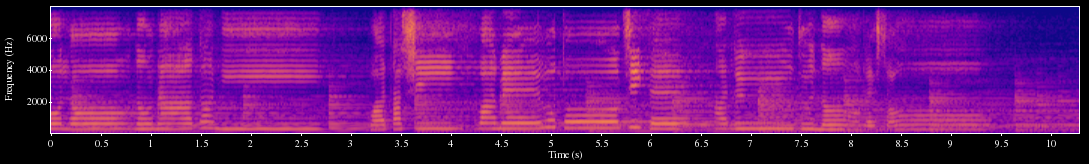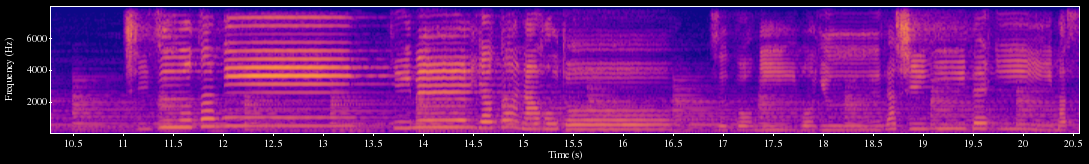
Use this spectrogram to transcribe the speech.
心の中に私は目を閉じて歩くのでしょう。静かにきめやかなほどつぼみを揺らしています。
